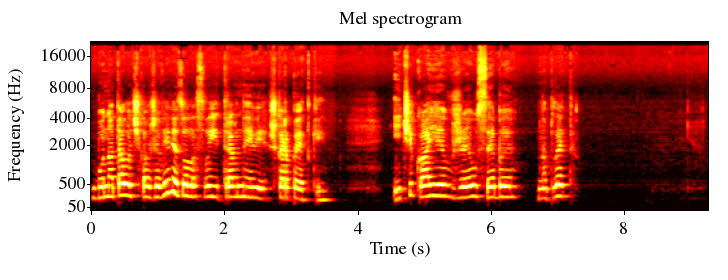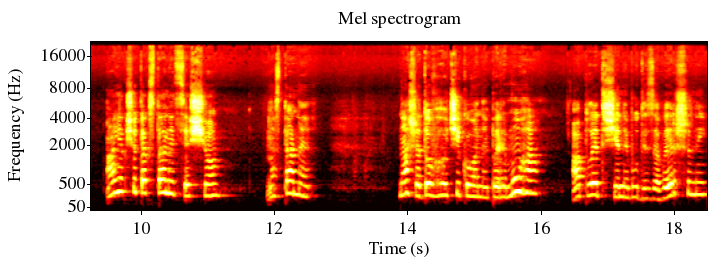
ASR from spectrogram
Бо Наталочка вже вив'язала свої травневі шкарпетки і чекає вже у себе на плет. А якщо так станеться, що настане наша довгоочікувана перемога, а плет ще не буде завершений,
